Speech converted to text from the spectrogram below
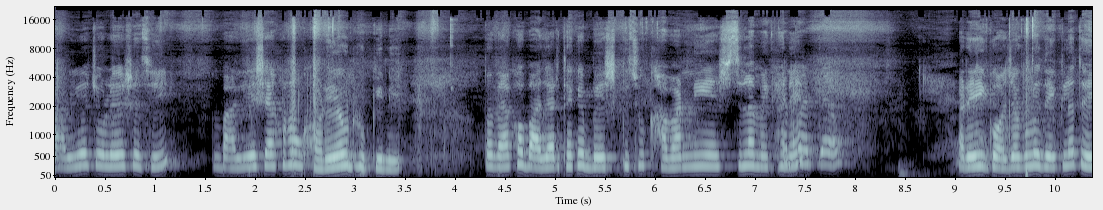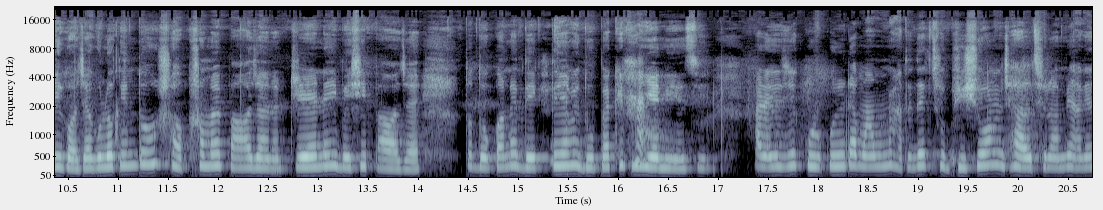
বাড়িও চলে এসেছি। বাড়ি এসে এখনও ঘরেও ঢুকিনি। তো দেখো বাজার থেকে বেশ কিছু খাবার নিয়ে এসেছিলাম এখানে। আর এই গজাগুলো দেখলে তো, এই গজাগুলো কিন্তু সব সময় পাওয়া যায় না। ট্রেনেই বেশি পাওয়া যায়। তো দোকানে দেখতেই আমি দু প্যাকেট নিয়ে নিয়েছি। আর এই যে কুরকুরিটা মা মামার হাতে দেখছ, ভীষণ ঝাল ছিল। আমি আগে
